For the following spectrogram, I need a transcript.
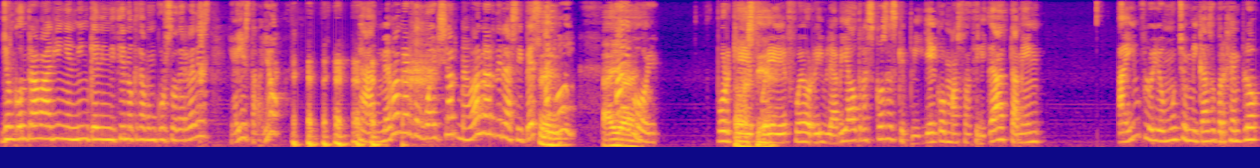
Yo encontraba a alguien en LinkedIn diciendo que daba un curso de redes y ahí estaba yo. O sea, me va a hablar del Wireshark, me va a hablar de las IPs, ahí voy, ahí voy. Porque Hostia. fue, fue horrible. Había otras cosas que pillé con más facilidad. También ahí influyó mucho en mi caso, por ejemplo,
